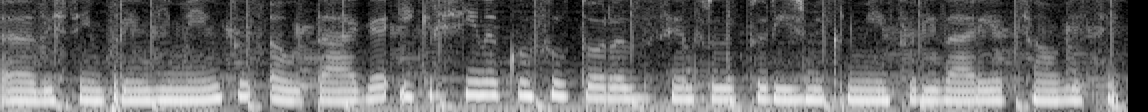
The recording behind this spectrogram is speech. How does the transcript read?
uh, deste empreendimento, a UTAG, e Cristina, consultora do Centro de Turismo e Economia Solidária de São Vicente.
